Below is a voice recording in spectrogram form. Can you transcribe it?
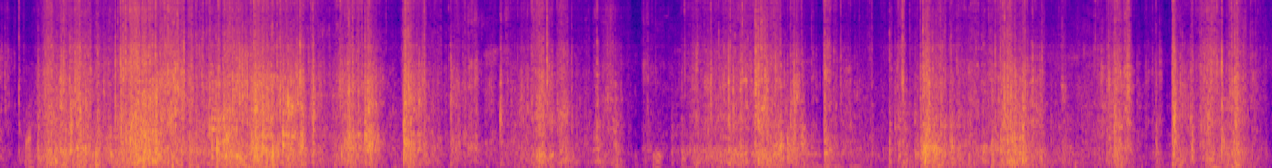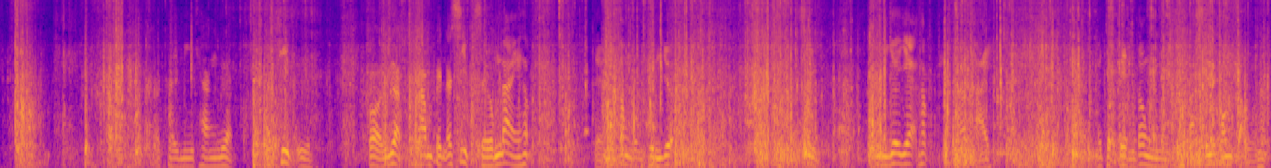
ถ้าใครมีทางเลือกอาชีพอื่น ก็เลือกทำเป็นอาชีพเสริมได้ครับ แต่ไม่ต้องลงทุนเยอะอาชีพมีเยอะแยะครับหาขายไม่จะเป็นต้องมาซื้อของเก่านะ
